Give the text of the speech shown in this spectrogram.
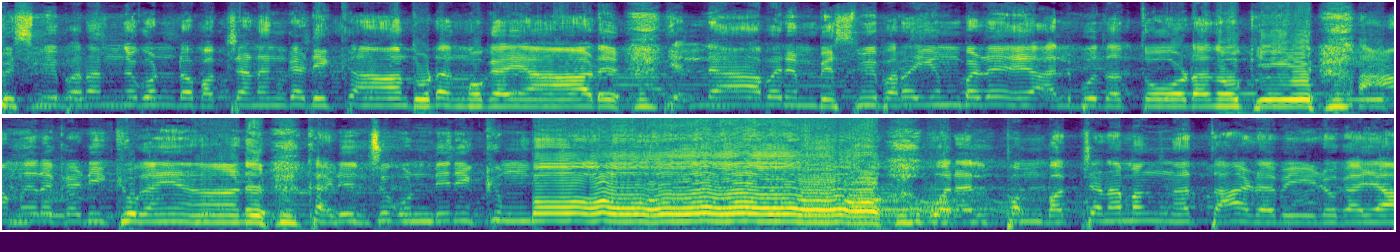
ബിസ്മി പറഞ്ഞുകൊണ്ട് ഭക്ഷണം കഴിക്കാൻ തുടങ്ങുകയാണ്. എല്ലാവരും ബിസ്മി പറയുമ്പോഴേ അത്ഭുതത്തോടെ നോക്കി. ആമര കഴിക്കുകയാണ്. കഴിച്ചുകൊണ്ടിരിക്കുമ്പോ ഒരൽപ്പം ഭക്ഷണമങ്ങ് താഴെ വീഴുകയാ.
